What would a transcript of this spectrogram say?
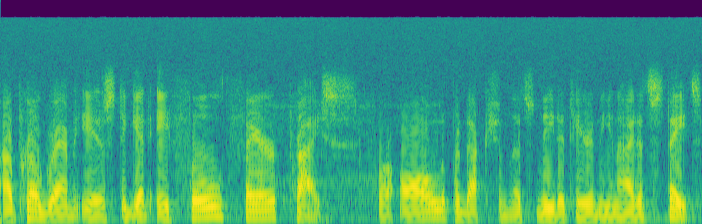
our program is to get a full, fair price for all the production that's needed here in the United States.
